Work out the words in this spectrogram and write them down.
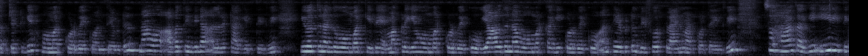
ಸಬ್ಜೆಕ್ಟ್ಗೆ ಹೋಮ್ವರ್ಕ್ ಕೊಡಬೇಕು ಅಂತ ಹೇಳ್ಬಿಟ್ಟು ನಾವು ಆವತ್ತಿನ ದಿನ ಅಲರ್ಟ್ ಆಗಿರ್ತಿದ್ವಿ. ಇವತ್ತು ನಂದು ಹೋಮ್ವರ್ಕ್ ಇದೆ ಮಕ್ಕಳಿಗೆ ಹೋಮ್ವರ್ಕ್ ಕೊಡಬೇಕು, ಯಾವುದನ್ನು ಹೋಮ್ವರ್ಕ್ ಆಗಿ ಕೊಡಬೇಕು ಅಂತ ಹೇಳ್ಬಿಟ್ಟು ಬಿಫೋರ್ ಪ್ಲ್ಯಾನ್ ಮಾಡ್ಕೊಳ್ತಾ ಇದ್ವಿ. ಸೊ ಹಾಗಾಗಿ ಈ ರೀತಿ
